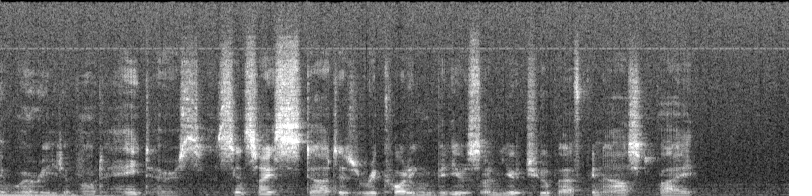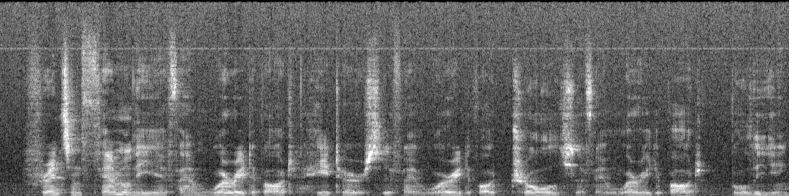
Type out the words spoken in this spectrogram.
worried about haters. Since I started recording videos on YouTube, I've been asked by friends and family if I'm worried about haters, if I'm worried about trolls, if I'm worried about bullying.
